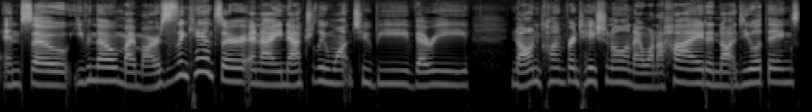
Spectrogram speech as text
And so, even though my Mars is in Cancer and I naturally want to be very non confrontational and I want to hide and not deal with things,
